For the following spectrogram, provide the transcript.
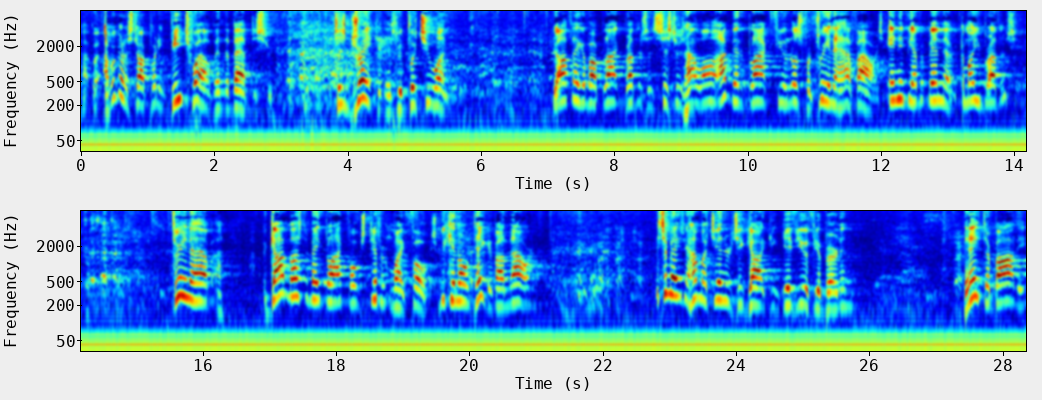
Uh, we're uh, going to start putting B12 in the baptistry. Just drink it as we put you under. Y'all think about black brothers and sisters, how long? I've been at black funerals for three and a half hours. Any of you ever been there? Come on, you brothers. Three and a half. Uh, God must have made black folks different than white folks. We can only take it about an hour. It's amazing how much energy God can give you if you're burning. It ain't the body,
